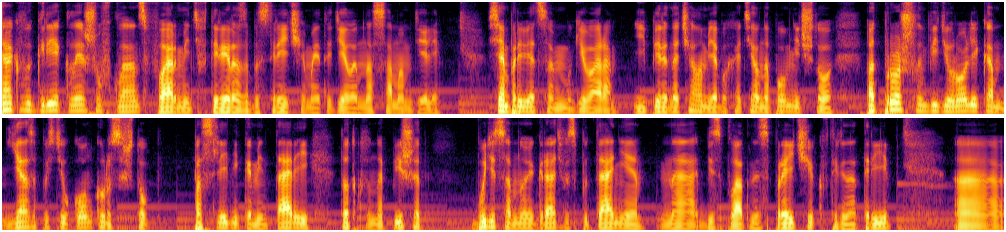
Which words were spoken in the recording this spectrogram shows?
Как в игре Clash of Clans фармить в три раза быстрее, чем мы это делаем на самом деле? Всем привет, с вами Мугивара. И перед началом я бы хотел напомнить, что под прошлым видеороликом я запустил конкурс, что последний комментарий, тот, кто напишет, будет со мной играть в испытание на бесплатный спрейчик в 3 на 3 э,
